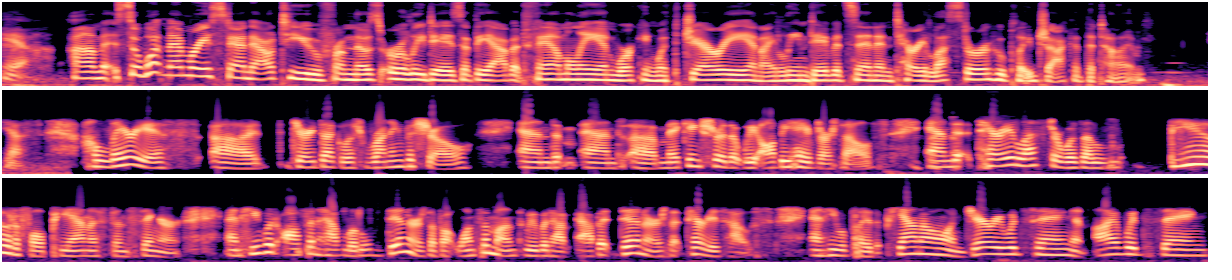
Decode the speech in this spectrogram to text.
Yeah. Um, so, what memories stand out to you from those early days of the Abbott family and working with Jerry and Eileen Davidson and Terry Lester, who played Jack at the time? Yes, hilarious. Uh, Jerry Douglas running the show and and uh, making sure that we all behaved ourselves. And Terry Lester was a beautiful pianist and singer. And he would often have little dinners. About once a month, we would have Abbott dinners at Terry's house. And he would play the piano, and Jerry would sing, and I would sing,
